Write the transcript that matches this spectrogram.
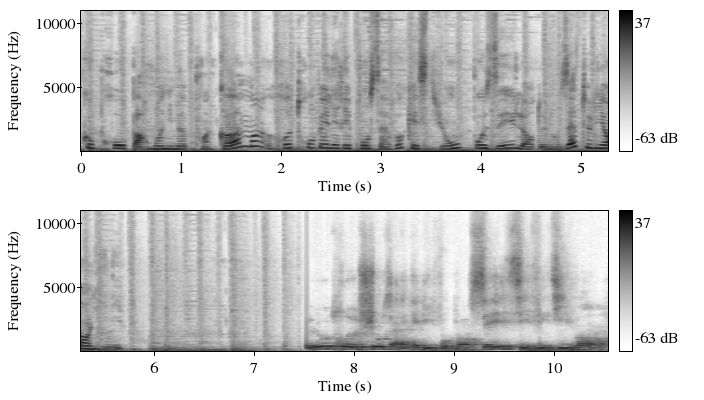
CoPro par monimmeuble.com, retrouvez les réponses à vos questions posées lors de nos ateliers en ligne. L'autre chose à laquelle il faut penser, c'est effectivement,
